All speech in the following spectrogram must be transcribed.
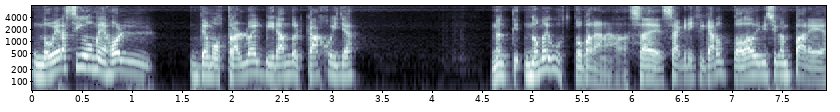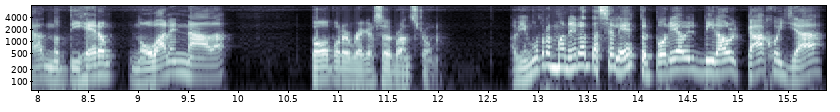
no, hubiera sido mejor demostrarlo él virando el cajo y ya. No, me gustó para nada. sacrificaron toda la división en pareja. Nos dijeron, no valen nada. Todo por el regreso de Braun Strowman. Habían otras maneras de hacer esto. Él podría haber virado el cajo y ya.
